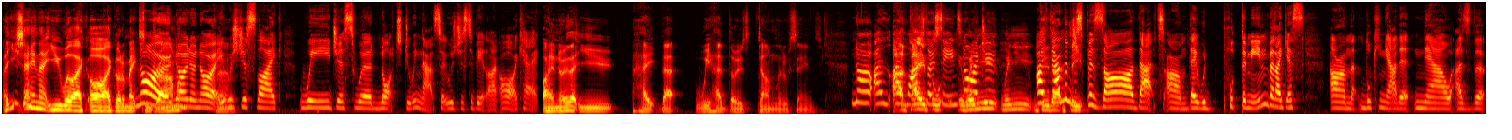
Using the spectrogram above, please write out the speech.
Are you saying that you were like, oh, I got to make some No, drama? no, no, no. It Oh. was just like we just were not doing that. So it was just a bit like, oh, okay. I know that you hate that we had those dumb little scenes. No, I I Uh, liked babe, those scenes. No, I you- do. when you I found them just bizarre that um they would put them in, but I guess um looking at it now as the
